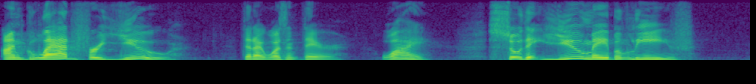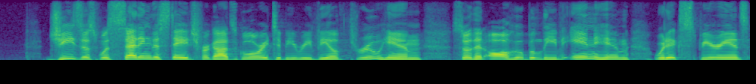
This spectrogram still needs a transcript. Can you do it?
I'm glad for you that I wasn't there. Why? So that you may believe. Jesus was setting the stage for God's glory to be revealed through him so that all who believe in him would experience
